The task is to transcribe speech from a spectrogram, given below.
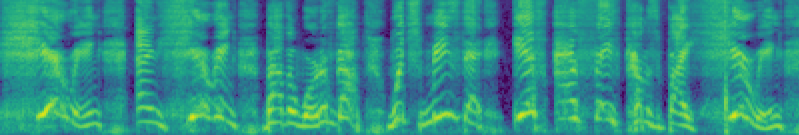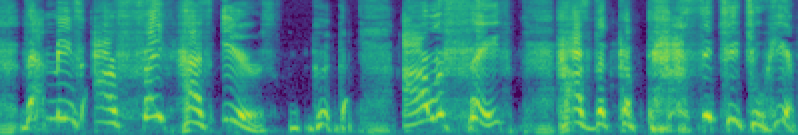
Hearing and hearing by the word of God, which means that if our faith comes by hearing, that means our faith has ears. Good. Our faith has the capacity to hear.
